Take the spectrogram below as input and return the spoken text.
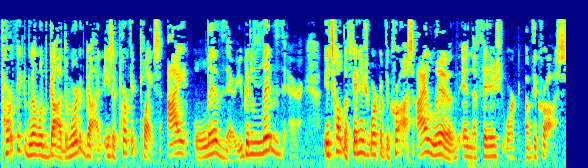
perfect will of God. The Word of God is a perfect place. I live there. You can live there. It's called the finished work of the cross. I live in the finished work of the cross.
